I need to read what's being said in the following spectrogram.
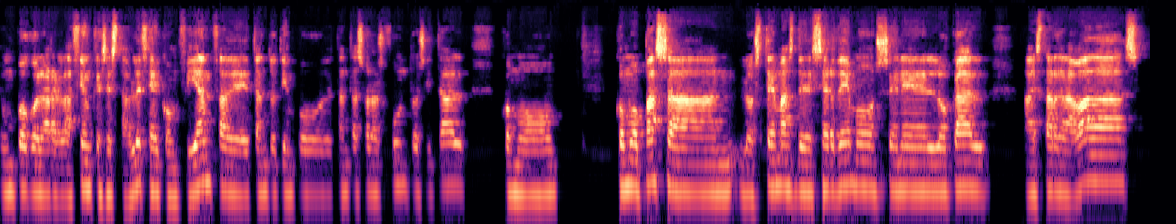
un poco la relación que se establece, de confianza de tanto tiempo, de tantas horas juntos y tal, como cómo pasan los temas de ser demos en el local a estar grabadas.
